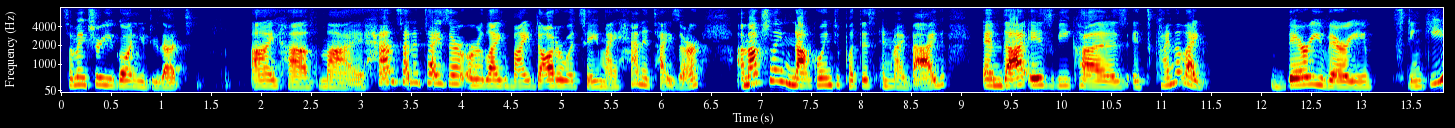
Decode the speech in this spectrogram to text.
So make sure you go and you do that. I have my hand sanitizer, or like my daughter would say, my sanitizer. I'm actually not going to put this in my bag. And that is because it's kind of like very, very stinky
